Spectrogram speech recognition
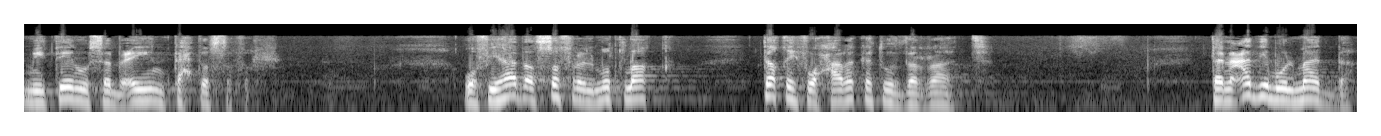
270 تحت الصفر. وفي هذا الصفر المطلق تقف حركة الذرات. تنعدم المادة.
